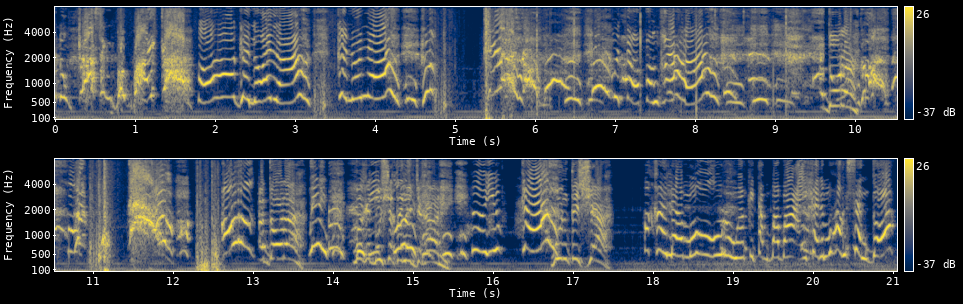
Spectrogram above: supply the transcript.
anong klaseng babae ka! Ah, ganon ah! Ganon ah! Matapang ka ha! Adora! Adora! Bakit mo siya tinadyakan? Hayop ka! Buntis siya! Akala mo uurungan kitang babae ka na mukhang sandok?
